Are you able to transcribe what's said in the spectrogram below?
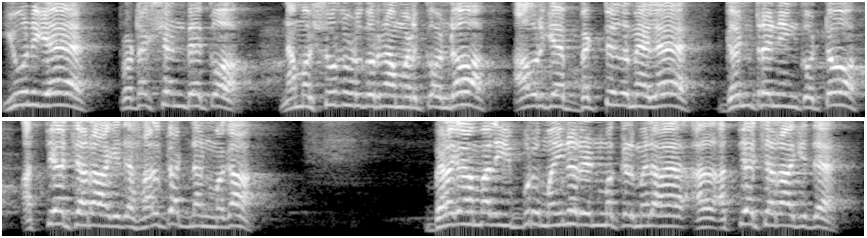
ಇವನಿಗೆ ಪ್ರೊಟೆಕ್ಷನ್ ಬೇಕು. ನಮ್ಮ ಶೂರ್ ಹುಡುಗರನ್ನ ಮಾಡ್ಕೊಂಡು ಅವ್ರಿಗೆ ಬೆಟ್ಟದ ಮೇಲೆ ಗನ್ ಟ್ರೈನಿಂಗ್ ಕೊಟ್ಟು ಅತ್ಯಾಚಾರ ಆಗಿದೆ. ಹಲ್ಕಟ್ ನನ್ನ ಮಗ. ಬೆಳಗಾಮಲ್ಲಿ ಇಬ್ರು ಮೈನರ್ ಹೆಣ್ಮಕ್ಳ ಮೇಲೆ ಅತ್ಯಾಚಾರ ಆಗಿದೆ.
